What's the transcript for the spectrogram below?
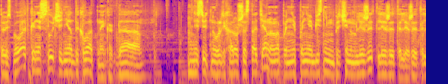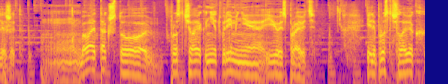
То есть бывают, конечно, случаи неадекватные, когда действительно вроде хорошая статья, но она по, не, по необъяснимым причинам лежит, лежит и лежит и лежит. Бывает так, что просто человека нет времени ее исправить. Или просто человек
